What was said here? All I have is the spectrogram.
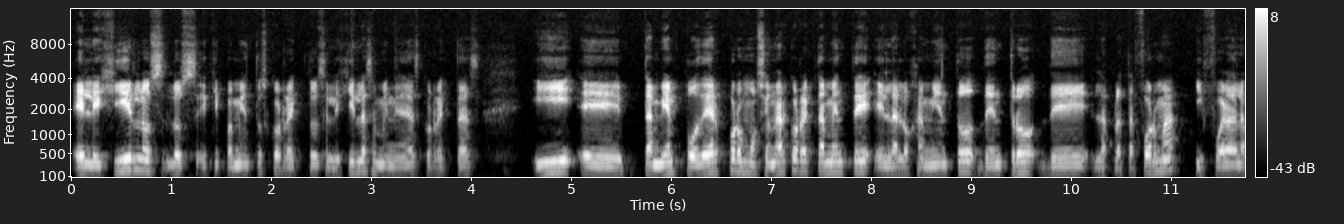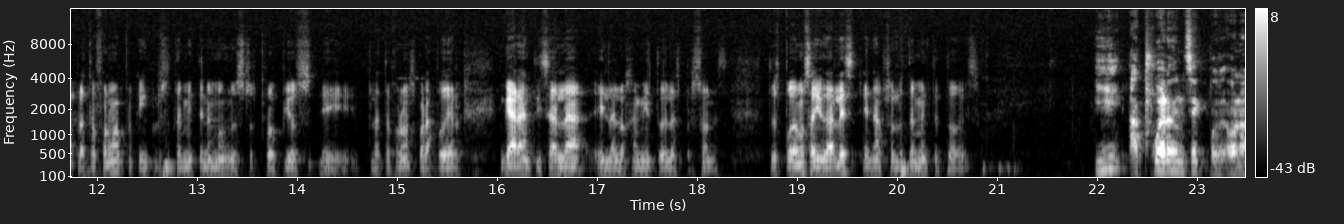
elegir los, los equipamientos correctos, elegir las amenidades correctas y eh, también poder promocionar correctamente el alojamiento dentro de la plataforma y fuera de la plataforma, porque incluso también tenemos nuestros propios eh, plataformas para poder garantizar la, el alojamiento de las personas. Entonces podemos ayudarles en absolutamente todo eso. Y acuérdense, pues, bueno,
